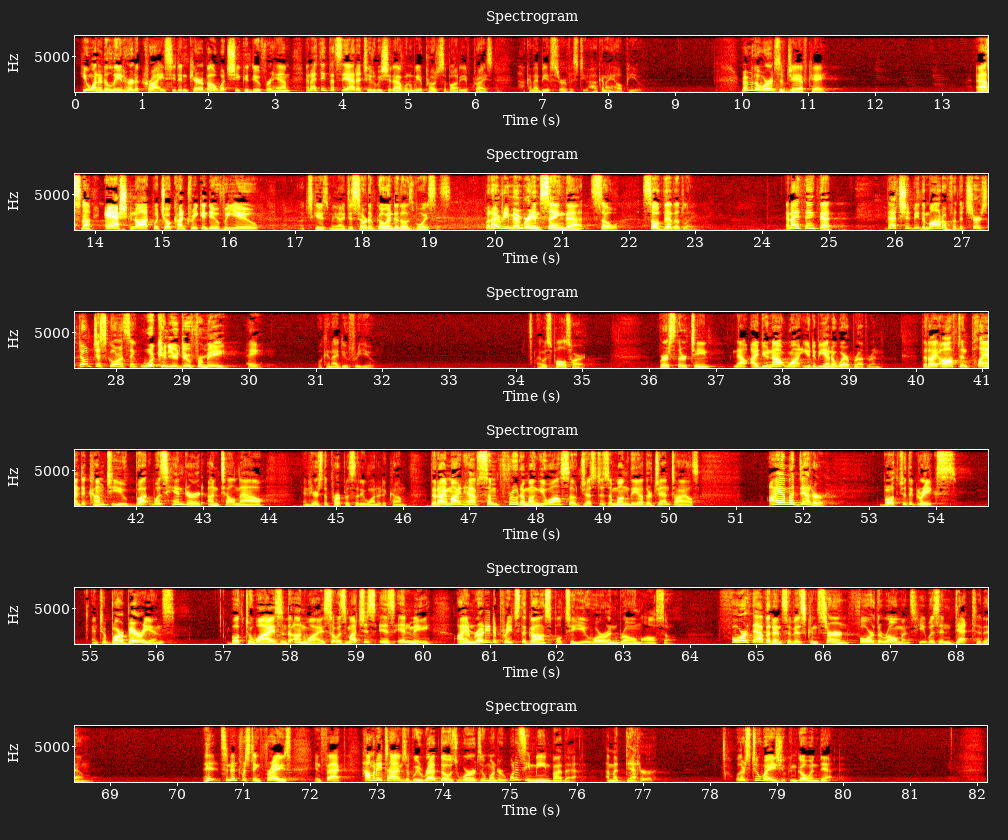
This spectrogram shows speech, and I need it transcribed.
He wanted to lead her to Christ. He didn't care about what she could do for him. And I think that's the attitude we should have when we approach the body of Christ. How can I be of service to you? How can I help you? Remember the words of JFK? Ask not, ask not what your country can do for you. Excuse me, I just sort of go into those voices. But I remember him saying that so, so vividly. And I think that that should be the motto for the church. Don't just go around saying, What can you do for me? Hey, what can I do for you? That was Paul's heart. Verse 13 Now I do not want you to be unaware, brethren, that I often planned to come to you, but was hindered until now. And here's the purpose that he wanted to come that I might have some fruit among you also, just as among the other Gentiles. I am a debtor both to the Greeks and to barbarians, both to wise and to unwise. So, as much as is in me, I am ready to preach the gospel to you who are in Rome also. Fourth evidence of his concern for the Romans he was in debt to them. It's an interesting phrase. In fact, how many times have we read those words and wondered, what does he mean by that? I'm a debtor. Well, there's two ways you can go in debt.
